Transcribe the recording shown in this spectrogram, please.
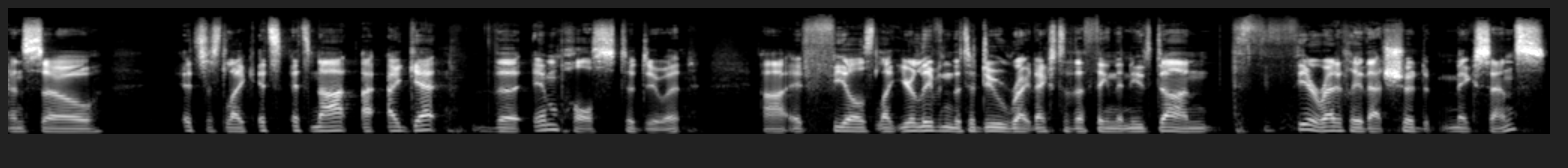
and so it's just like it's it's not. I, I get the impulse to do it. Uh, it feels like you're leaving the to do right next to the thing that needs done. Th- theoretically, that should make sense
